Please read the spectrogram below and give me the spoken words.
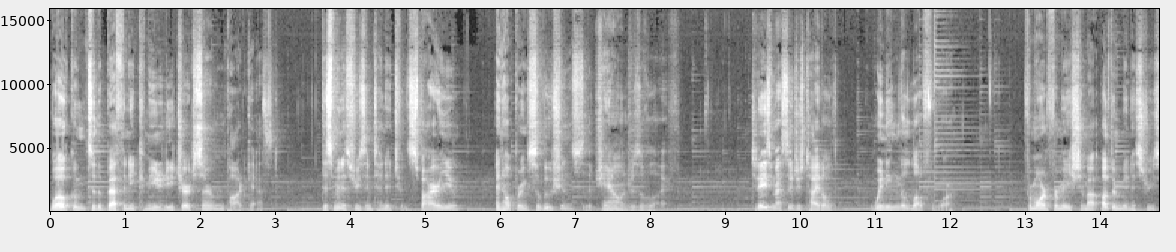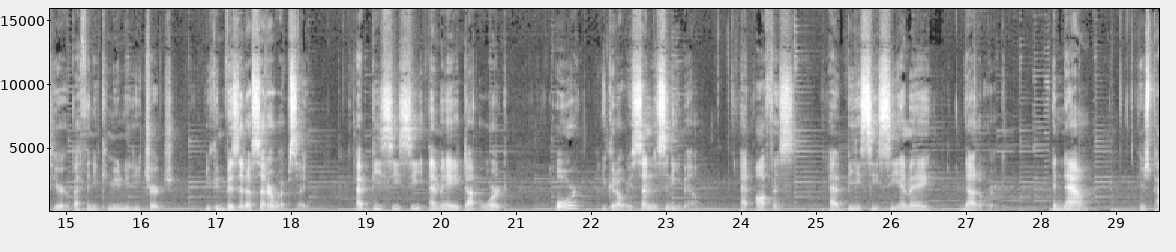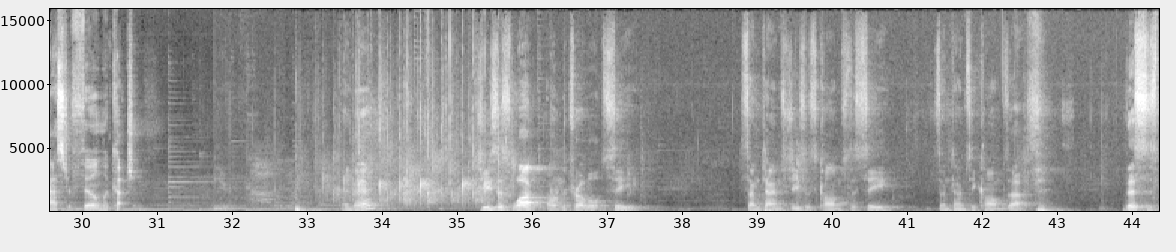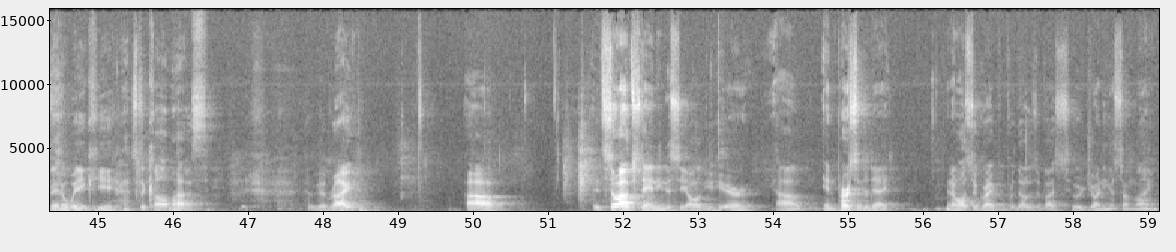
Welcome to the Bethany Community Church Sermon Podcast. This ministry is intended to inspire you and help bring solutions to the challenges of life. Today's message is titled Winning the Love War. For more information about other ministries here at Bethany Community Church, you can visit us at our website at bccma.org or you could always send us an email at office at bccma.org. And now, Here's Pastor Phil McCutcheon. Amen. Jesus walked on the troubled sea. Sometimes Jesus calms the sea, sometimes he calms us. This has been a week he has to calm us. right? Uh, it's so outstanding to see all of you here uh, in person today. And I'm also grateful for those of us who are joining us online.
